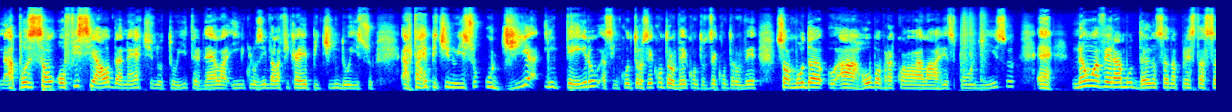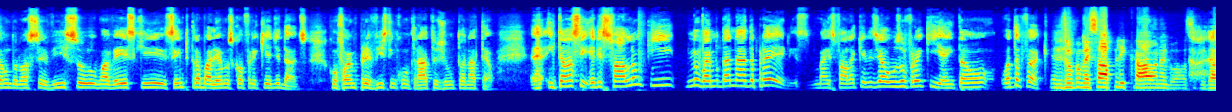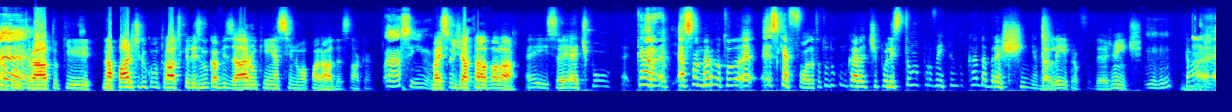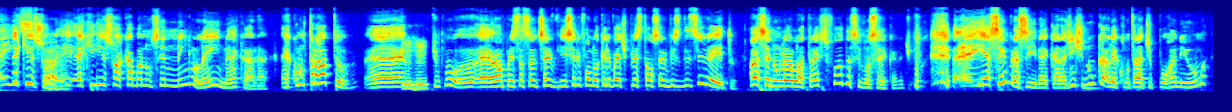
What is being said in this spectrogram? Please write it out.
a posição oficial da NET no Twitter dela, e inclusive ela fica repetindo isso, ela tá repetindo isso o dia inteiro, assim, Ctrl-C, Ctrl-V, Ctrl-C, Ctrl-V, só muda a arroba para qual ela responde isso, é, não haverá mudança na prestação do nosso serviço, uma vez que sempre trabalhamos com a franquia de dados, conforme previsto em contrato junto à Anatel. É, então, assim, eles falam que não vai mudar nada para eles, mas fala que eles já usam franquia, então, what the fuck? Eles vão começar a aplicar o negócio que tá no É. contrato, que. Na parte do contrato que eles nunca avisaram quem assinou a parada, saca? Ah, sim. Mas que já tava lá. É isso. É, é tipo. é- Cara, é- essa merda toda. É, esse que é foda. Tá tudo com cara de tipo, eles estão aproveitando cada brechinha da lei pra foder a gente. Uhum. Tá? É isso. É que isso, cara. é que isso acaba não sendo nem lei, né, cara? É contrato. É, Uhum. Tipo, é uma prestação de serviço, ele falou que ele vai te prestar o serviço desse jeito. Ah, você não leu lá atrás? Foda-se você, cara. Tipo, é- e é sempre assim, né, cara? A gente nunca lê contrato de porra nenhuma.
